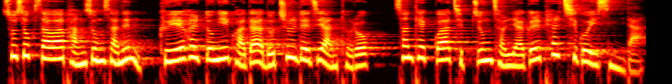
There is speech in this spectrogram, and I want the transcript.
소속사와 방송사는 그의 활동이 과다 노출되지 않도록 선택과 집중 전략을 펼치고 있습니다.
